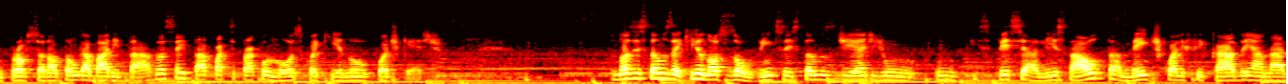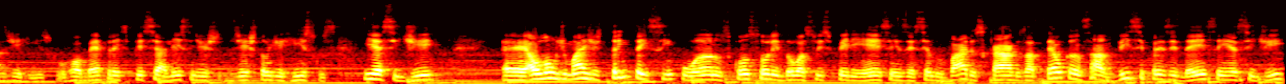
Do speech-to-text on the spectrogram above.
um profissional tão gabaritado, aceitar participar conosco aqui no podcast. Nós estamos aqui, nossos ouvintes, estamos diante de um, um especialista altamente qualificado em análise de risco. O Roberto é especialista em gestão de riscos, ISD, é, ao longo de mais de 35 anos, consolidou a sua experiência exercendo vários cargos até alcançar a vice-presidência em SD,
